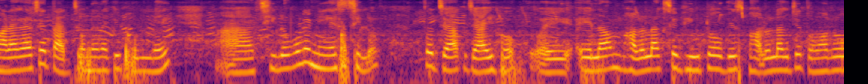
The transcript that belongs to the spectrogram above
মারা গেছে, তার জন্য নাকি ফুল নেই। ছিল বলে নিয়ে এসেছিল। তো যাক, যাই হোক, ওই এলাম, ভালো লাগছে, ভিউটাও বেশ ভালো লাগছে, তোমারও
